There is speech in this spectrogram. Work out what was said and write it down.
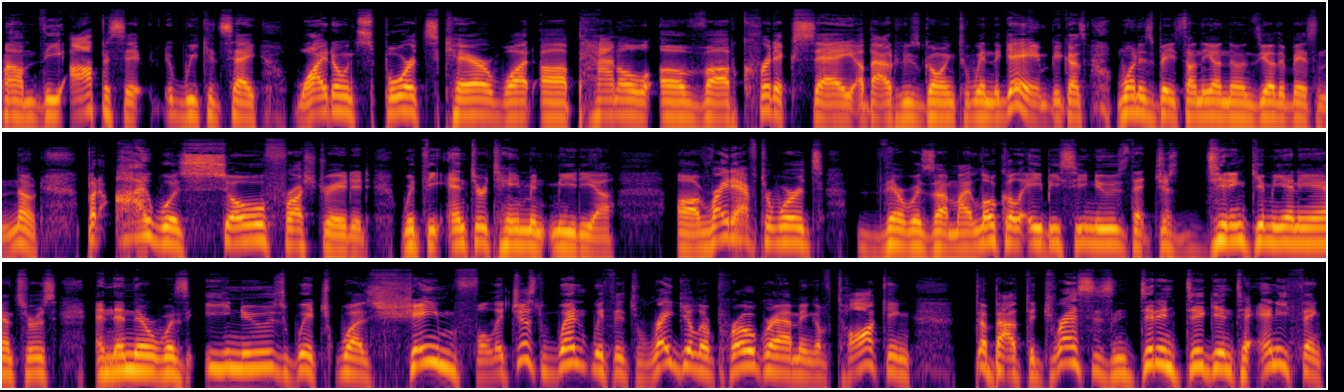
um, the opposite, we could say, why don't sports care what a panel of uh, critics say about who's going to win the game? Because one is based on the unknowns, the other based on the known. But I was so frustrated with the entertainment media. Uh, right afterwards, there was uh, my local ABC News that just didn't give me any answers. And then there was E News, which was shameful. It just went with its regular programming of talking about the dresses and didn't dig into anything.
